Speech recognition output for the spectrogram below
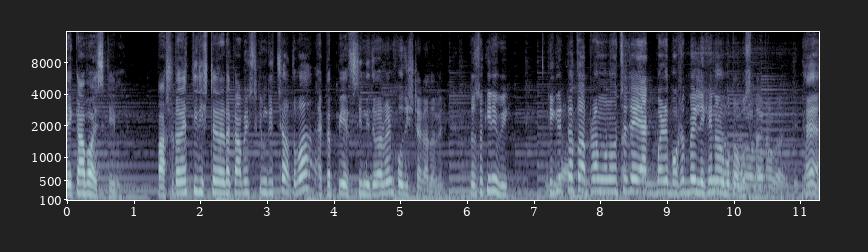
এই কাপ আইসক্রিম। পাঁচশো টাকায় তিরিশ টাকার একটা কাপ আইসক্রিম দিচ্ছে অথবা একটা পেপসি নিতে পারবেন, পঁচিশ টাকা দামে। দোস্ত কি নিবি? টিকিটটা তো আপনার মনে হচ্ছে যে একবারে বসত ভাই লিখে নেওয়ার মতো অবস্থা। হ্যাঁ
